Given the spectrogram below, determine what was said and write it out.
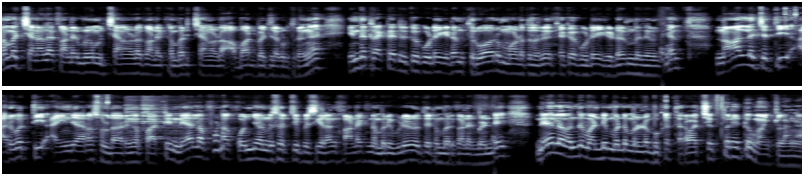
நம்ம சேனலை கான்டெக்ட் நம்ம சேனலோட கான்டெக்ட் நம்பர் சேனலோட அபார்ட் பட்ஜில் கொடுத்துருங்க. இந்த டிராக்டர் இருக்கக்கூடிய இடம் திருவாரூர் மாவட்டத்தில் இருக்க கேட்கக்கூடிய இடம் இது நாலு லட்சத்தி அறுபத்தி ஐந்தாயிரம் சொல்கிறாருங்க பாட்டி. நேரில் போனால் கொஞ்சம் அனுசரித்து பேசிக்கலாம். கான்டாக்ட் நம்பர் வீடியோ நம்பர் மாதிரி கான்டாக்ட் பண்ணிட்டு நேரில் வந்து வண்டி மட்டும் முன்னாடி புக்கை தரவா செக் பண்ணிவிட்டு வாங்கிக்கலாங்க.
